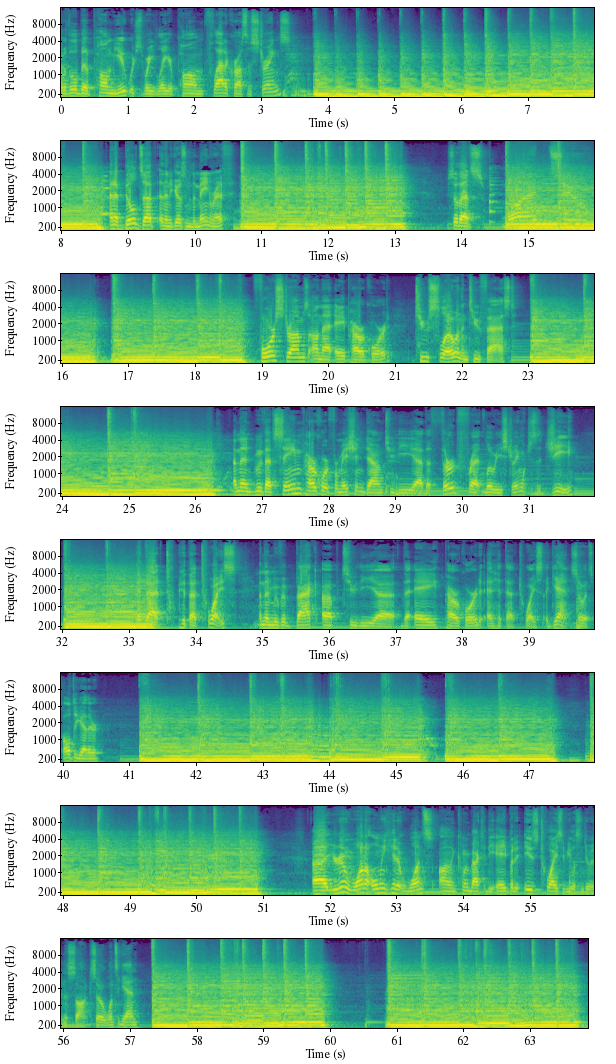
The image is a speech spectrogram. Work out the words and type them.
with a little bit of palm mute, which is where you lay your palm flat across the strings. And it builds up and then it goes into the main riff. So that's one, two, four strums on that A power chord, two slow and then two fast. And then move that same power chord formation down to the uh, the third fret low E string, which is a G. Hit that hit that twice and then move it back up to the uh, the A power chord and hit that twice again. So it's all together. Uh, you're going to want to only hit it once on coming back to the A, but it is twice if you listen to it in the song. So once again.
